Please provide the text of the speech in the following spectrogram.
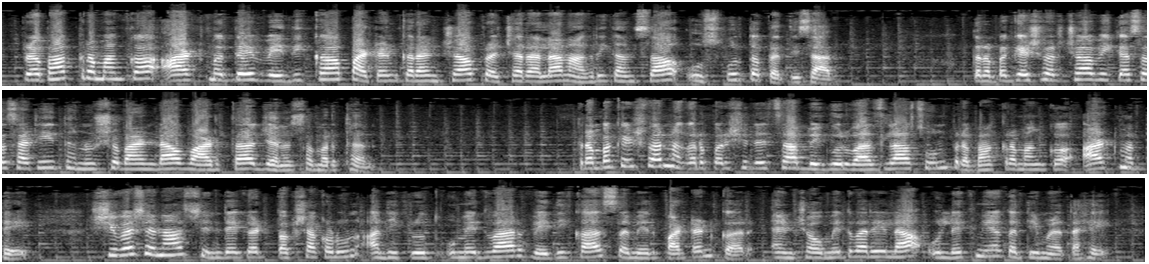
प्रभाग क्रमांक आठमध्ये वेदिका पाटणकरांच्या प्रचाराला नागरिकांचा उत्स्फूर्त प्रतिसाद. त्र्यंबकेश्वरच्या विकासासाठी धनुष्यबांडा वाढता जनसमर्थन. त्र्यंबकेश्वर नगर परिषदेचा बिगुर वाजला असून प्रभाग क्रमांक आठमध्ये शिवसेना शिंदे गट पक्षाकडून अधिकृत उमेदवार वेदिका समीर पाटणकर यांच्या उमेदवारीला उल्लेखनीय गती मिळत आहे.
